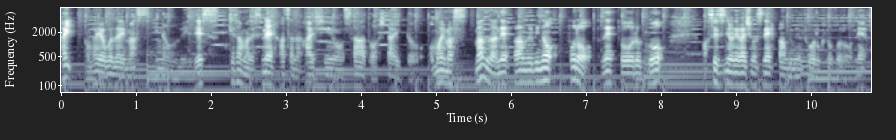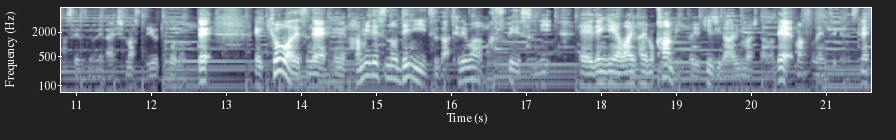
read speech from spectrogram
はい、おはようございます。井上です。今朝もですね、朝の配信をスタートしたいと思います。まずはね、番組のフォローとね、登録を忘れずにお願いしますね。番組の登録とフォローをね、忘れずにお願いしますというところで、え今日はですね、えファミレスのデニーズがテレワークスペースに、え電源や Wi-Fi も完備という記事がありましたので、まあ、それについてですね、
